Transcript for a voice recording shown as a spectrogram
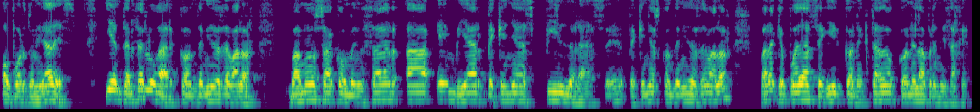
oportunidades. Y en tercer lugar, contenidos de valor vamos a comenzar a enviar pequeñas píldoras, ¿eh? pequeños contenidos de valor para que puedas seguir conectado con el aprendizaje.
